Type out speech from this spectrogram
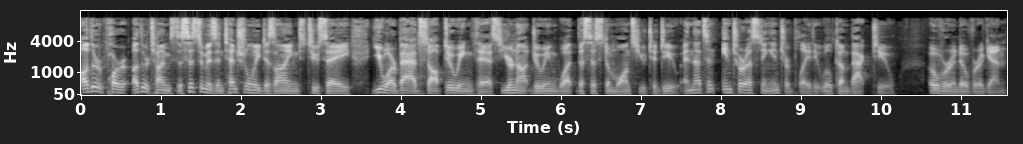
other part other times the system is intentionally designed to say you are bad stop doing this. You're not doing what the system wants you to do. And that's an interesting interplay that we'll come back to over and over again.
